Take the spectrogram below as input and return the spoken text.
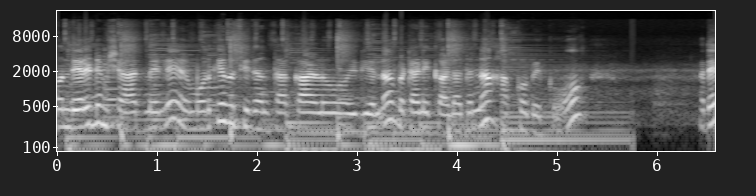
ಒಂದೆರಡು ನಿಮಿಷ ಆದಮೇಲೆ ಮೊಳಕೆ ಬಚ್ಚಿದಂಥ ಕಾಳು ಇದೆಯಲ್ಲ, ಬಟಾಣಿ ಕಾಳು ಅದನ್ನು ಹಾಕ್ಕೋಬೇಕು. ಅದೇ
